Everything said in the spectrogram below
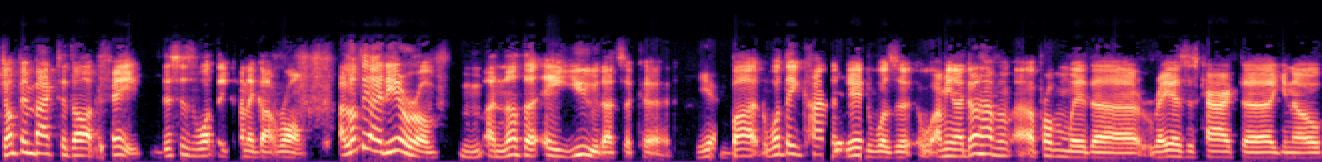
Jumping back to Dark Fate, this is what they kind of got wrong. I love the idea of another AU that's occurred. Yeah. But what they kind of did was, uh, I mean, I don't have a, a problem with uh, Reyes' character. You know,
